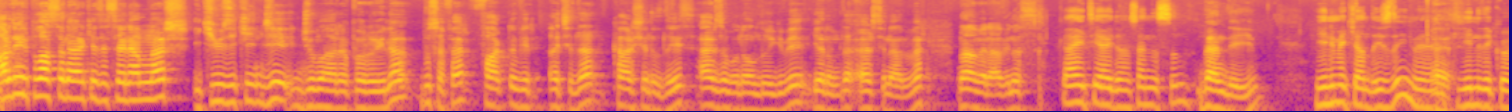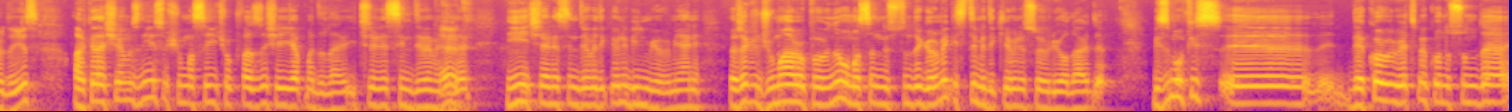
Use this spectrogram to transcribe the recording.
Hardware Plus'tan herkese selamlar. 202. Cuma raporuyla bu sefer farklı bir açıda karşınızdayız. Her zaman olduğu gibi yanımda Ersin abi var. Ne haber abi nasılsın? Gayet iyi Aydoğan sen nasılsın? Ben de iyiyim. Yeni mekandayız değil mi? Evet. Yeni dekordayız. Arkadaşlarımız niyeyse şu masayı çok fazla şey yapmadılar. İçlerine sindiremediler. Evet. Niye içlerine sindiremediklerini bilmiyorum. Yani özellikle Cuma raporunu o masanın üstünde görmek istemediklerini söylüyorlardı. Bizim ofis e, dekor üretme konusunda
